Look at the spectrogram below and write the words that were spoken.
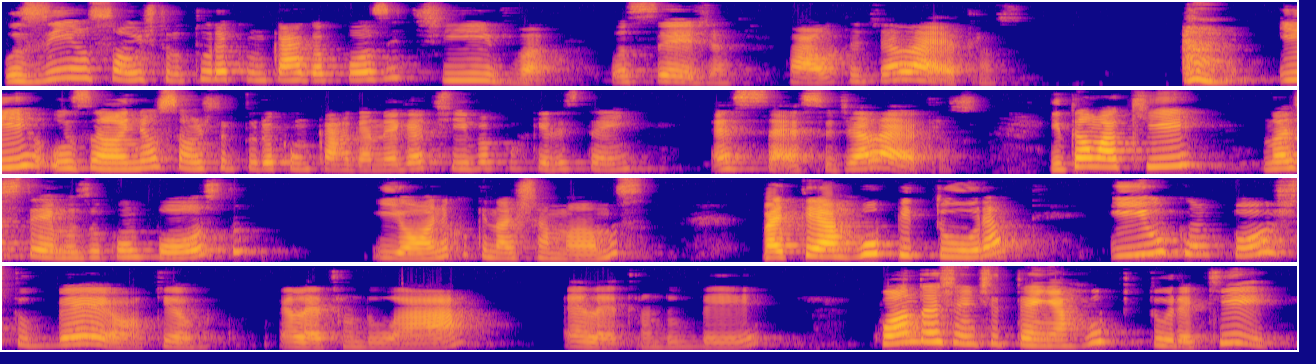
Os íons são estrutura com carga positiva, ou seja, falta de elétrons. E os ânions são estrutura com carga negativa porque eles têm excesso de elétrons. Então aqui nós temos o composto iônico que nós chamamos, vai ter a ruptura e o composto B, ó, que é o elétron do A, elétron do B. Quando a gente tem a ruptura aqui,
